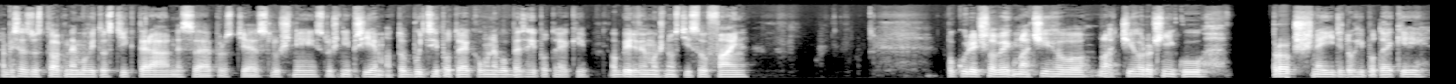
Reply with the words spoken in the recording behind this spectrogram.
aby se dostal k nemovitosti, která nese prostě slušný, slušný příjem a to buď s hypotékou nebo bez hypotéky. Obě dvě možnosti jsou fajn pokud je člověk mladšího, mladšího ročníku, proč nejít do hypotéky,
